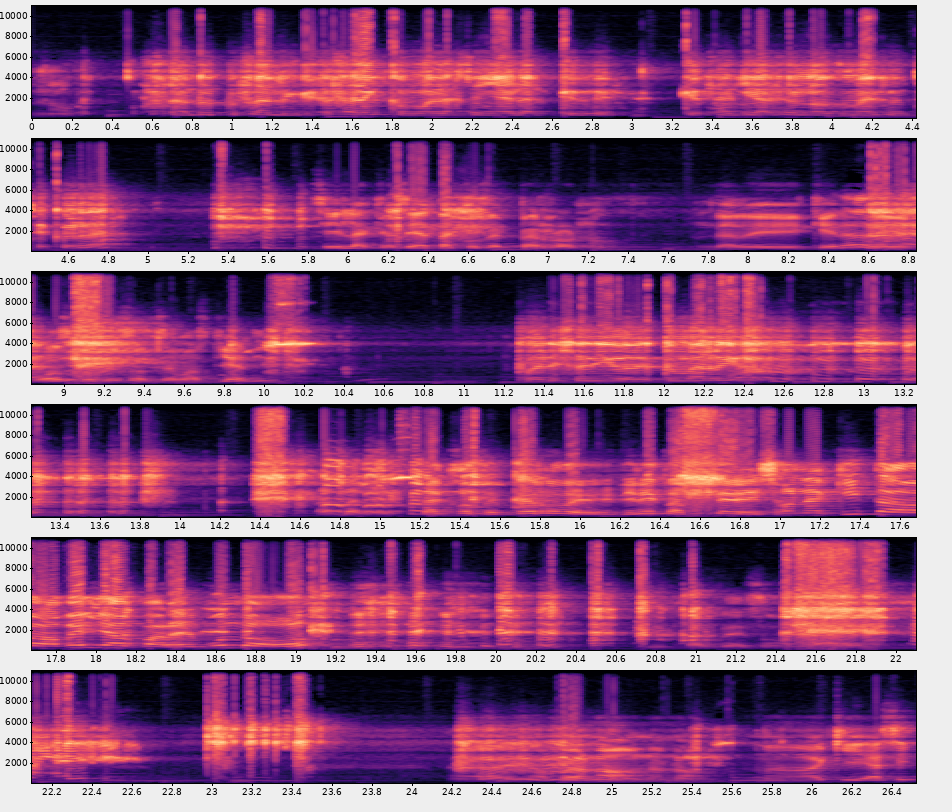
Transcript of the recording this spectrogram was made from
No. Cuando te salen, salen como las señoras que, que salía hace unos meses, ¿te acuerdas? Sí, la que hacía tacos de perro, ¿no? La de, ¿qué era? De Bosque de San Sebastián. Por eso digo de tu barrio. Ándale, tacos de perro de, directamente de Sonaquita Bella para el mundo. De eso. Ay, no, pero no, no, no. No, aquí, así,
